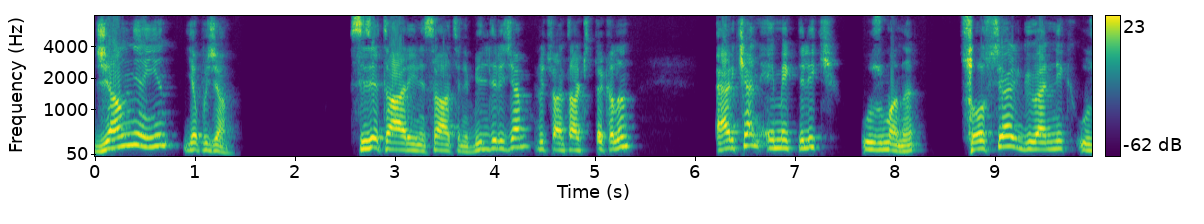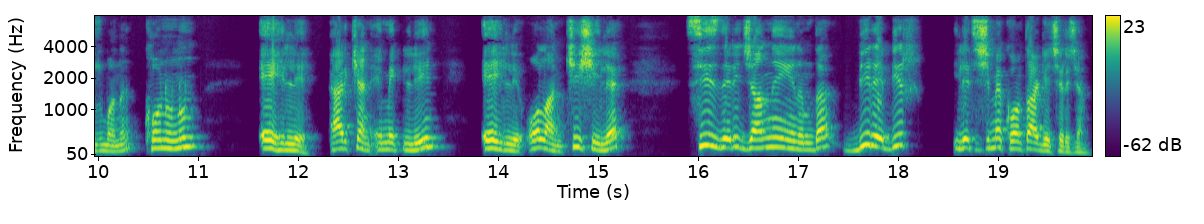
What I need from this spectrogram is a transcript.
canlı yayın yapacağım. Size tarihini saatini bildireceğim. Lütfen takipte kalın. Erken emeklilik uzmanı, sosyal güvenlik uzmanı, konunun ehli, erken emekliliğin ehli olan kişiyle sizleri canlı yayınımda birebir iletişime kontağa geçireceğim.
